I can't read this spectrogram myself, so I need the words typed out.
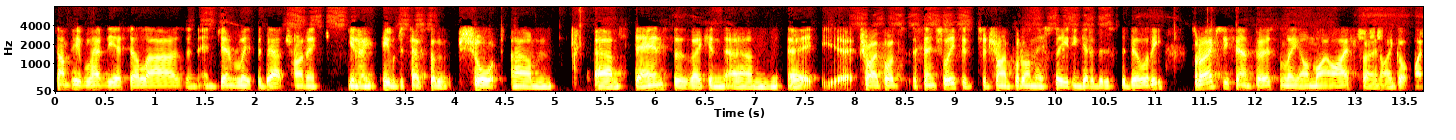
some people have the SLRs, and, and, generally it's about trying to, you know, people just have sort of short um, um, stands so that they can um, uh, tripods essentially to, to, try and put on their seat and get a bit of stability. But I actually found personally on my iPhone, I got my,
